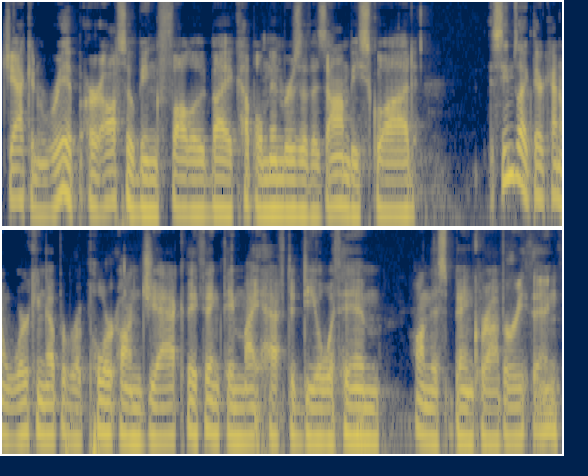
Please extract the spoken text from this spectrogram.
Jack and Rip are also being followed by a couple members of the zombie squad it seems like they're kind of working up a report on Jack. They think they might have to deal with him on this bank robbery thing.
